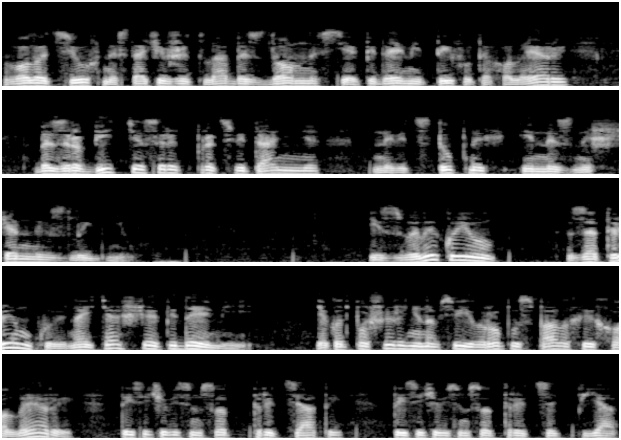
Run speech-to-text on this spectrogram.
волоцюг, нестачі житла, бездомності, епідемій тифу та холери, безробіття серед процвітання невідступних і незнищенних злиднів. Із великою затримкою найтяжчої епідемії, як от поширені на всю Європу спалахи холери 1830, 1835,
